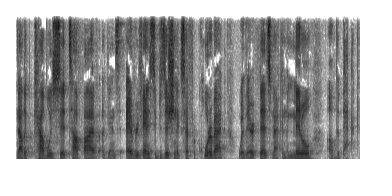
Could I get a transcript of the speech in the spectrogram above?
Now, the Cowboys sit top five against every fantasy position except for quarterback, where they're dead smack in the middle of the pack.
